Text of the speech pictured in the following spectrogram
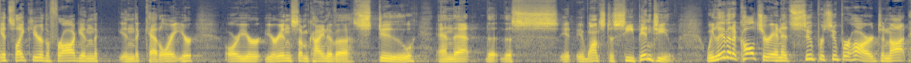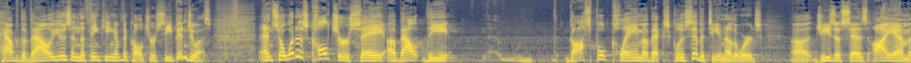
it's like you're the frog in the, in the kettle, right? You're, or you're, you're in some kind of a stew and that the, the, it, it wants to seep into you. We live in a culture and it's super, super hard to not have the values and the thinking of the culture seep into us. And so, what does culture say about the gospel claim of exclusivity? In other words, uh, Jesus says, I am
